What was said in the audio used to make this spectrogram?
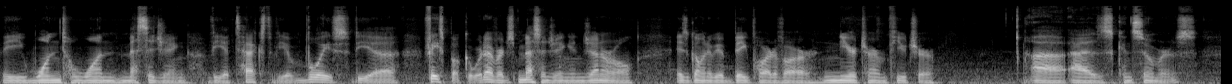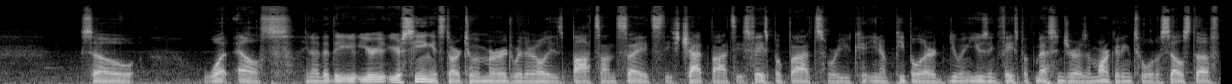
the one to one messaging via text, via voice, via Facebook or whatever, just messaging in general is going to be a big part of our near term future uh, as consumers. So, what else? You know, you're you're seeing it start to emerge where there are all these bots on sites, these chat bots, these Facebook bots, where you can, you know, people are doing using Facebook Messenger as a marketing tool to sell stuff,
